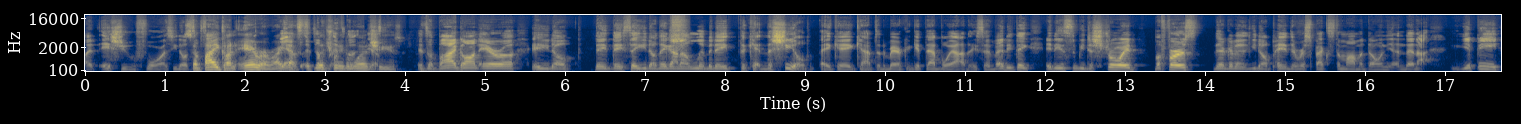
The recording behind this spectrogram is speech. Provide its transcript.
an issue for us. You know, It's a like- bygone era, right? Yeah, That's it's- it's a- literally it's the a- word yes. she used. it's a bygone era, and you know, they they say you know they gotta eliminate the the shield, aka Captain America. Get that boy out of there. He said, if anything, it needs to be destroyed, but first they're gonna, you know, pay their respects to Mama Donya. And then I, Yippee,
